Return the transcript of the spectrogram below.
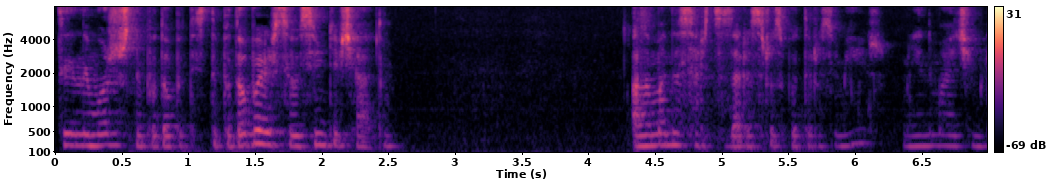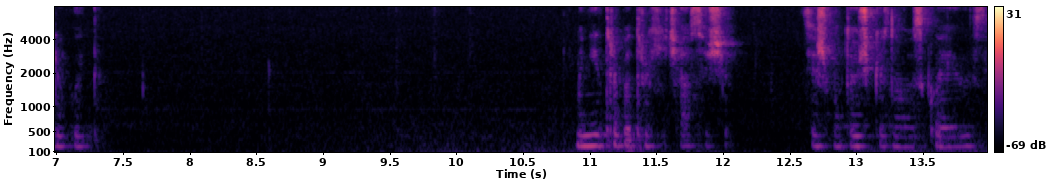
Ти не можеш не подобатись, ти подобаєшся усім дівчатам. Але в мене серце зараз розбите, розумієш? Мені немає чим любити. Мені треба трохи часу, щоб ці шматочки знову склеїлися.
